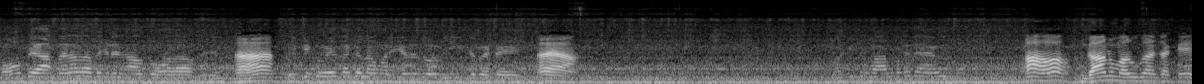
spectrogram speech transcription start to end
बहुत प्यास है ना था पिछले साल दो हजार से ਹਾਂ एक एक बजे तक गल्ला मरी जाते दो मशीन से बैठे ਆਇਆ बाकी परिवार बने तो आए हुए ਆਹੋ ਗਾਂ ਨੂੰ ਮਾਰੂਗਾ ਚੱਕ ਕੇ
